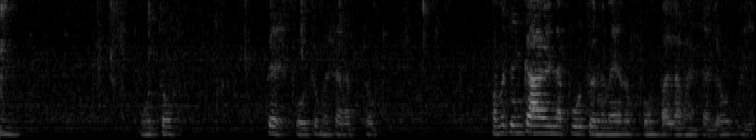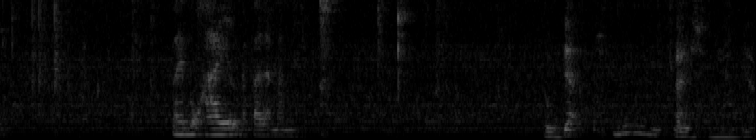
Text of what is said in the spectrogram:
Hmm. Puto. Best puto, masarap to. Kamating kahoy na puto na mayroon pong palaman sa loob. Yan. May bukayo na palaman. Lumpia. Mm. Guys, lumpia.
